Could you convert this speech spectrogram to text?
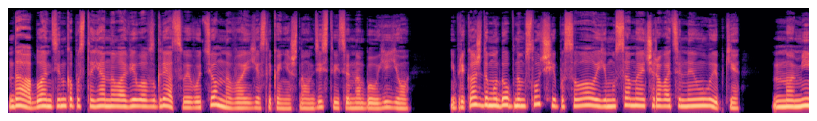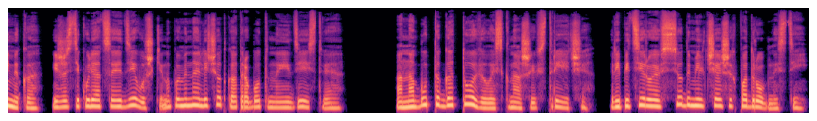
Да, блондинка постоянно ловила взгляд своего темного, если, конечно, он действительно был ее, и при каждом удобном случае посылала ему самые очаровательные улыбки, но мимика и жестикуляция девушки напоминали четко отработанные действия. Она будто готовилась к нашей встрече, репетируя все до мельчайших подробностей.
